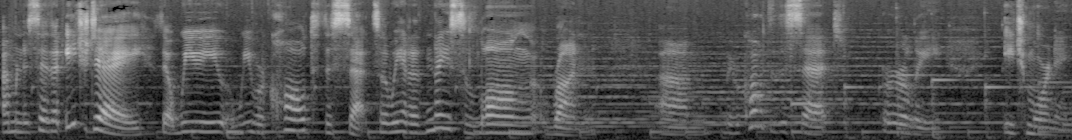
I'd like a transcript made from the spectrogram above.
I'm going to say that each day that we we were called to the set, so we had a nice long run. Um, we were called to the set early each morning,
